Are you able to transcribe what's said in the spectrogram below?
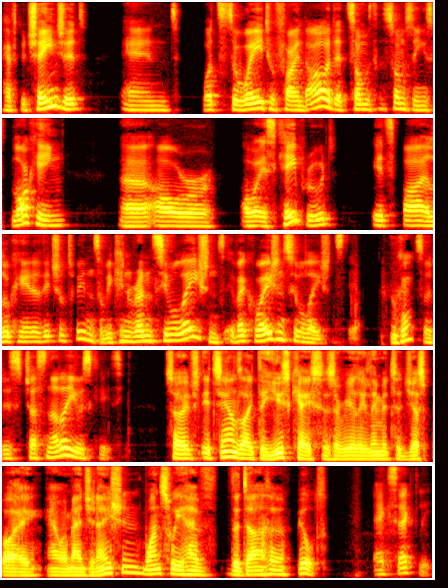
have to change it. And what's the way to find out that some, something is blocking uh, our our escape route? It's by looking at a digital twin. So we can run simulations, evacuation simulations there. Okay. So this is just another use case. So it, it sounds like the use cases are really limited just by our imagination once we have the data built. Exactly.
